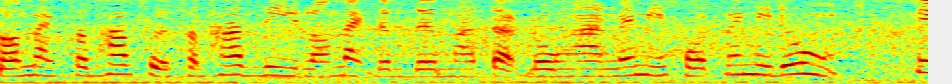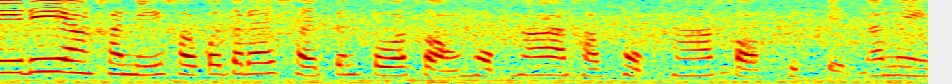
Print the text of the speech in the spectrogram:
ล้อแม็กสภาพสวยสภาพดีล้อแม็กเดิมๆมาจากโรงงานไม่มีโคดไม่มีดุ้งซีรีส์ยางคันนี้เขาก็จะได้ใช้เป็นตัว 265ทับ65 ขอบ 17 นั่นเอง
